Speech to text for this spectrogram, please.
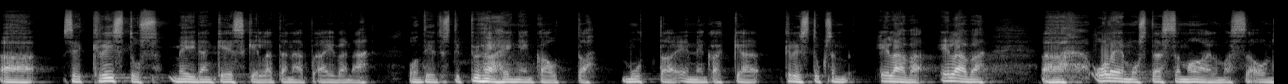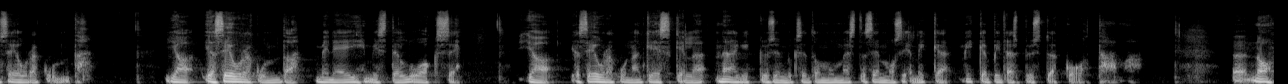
ää, se Kristus meidän keskellä tänä päivänä on tietysti pyhä hengen kautta, mutta ennen kaikkea Kristuksen elävä, elävä äh, olemus tässä maailmassa on seurakunta. Ja, ja seurakunta menee ihmisten luokse. Ja, ja seurakunnan keskellä nämäkin kysymykset on mun mielestä semmoisia, mikä, mikä pitäisi pystyä kohtaamaan. No,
